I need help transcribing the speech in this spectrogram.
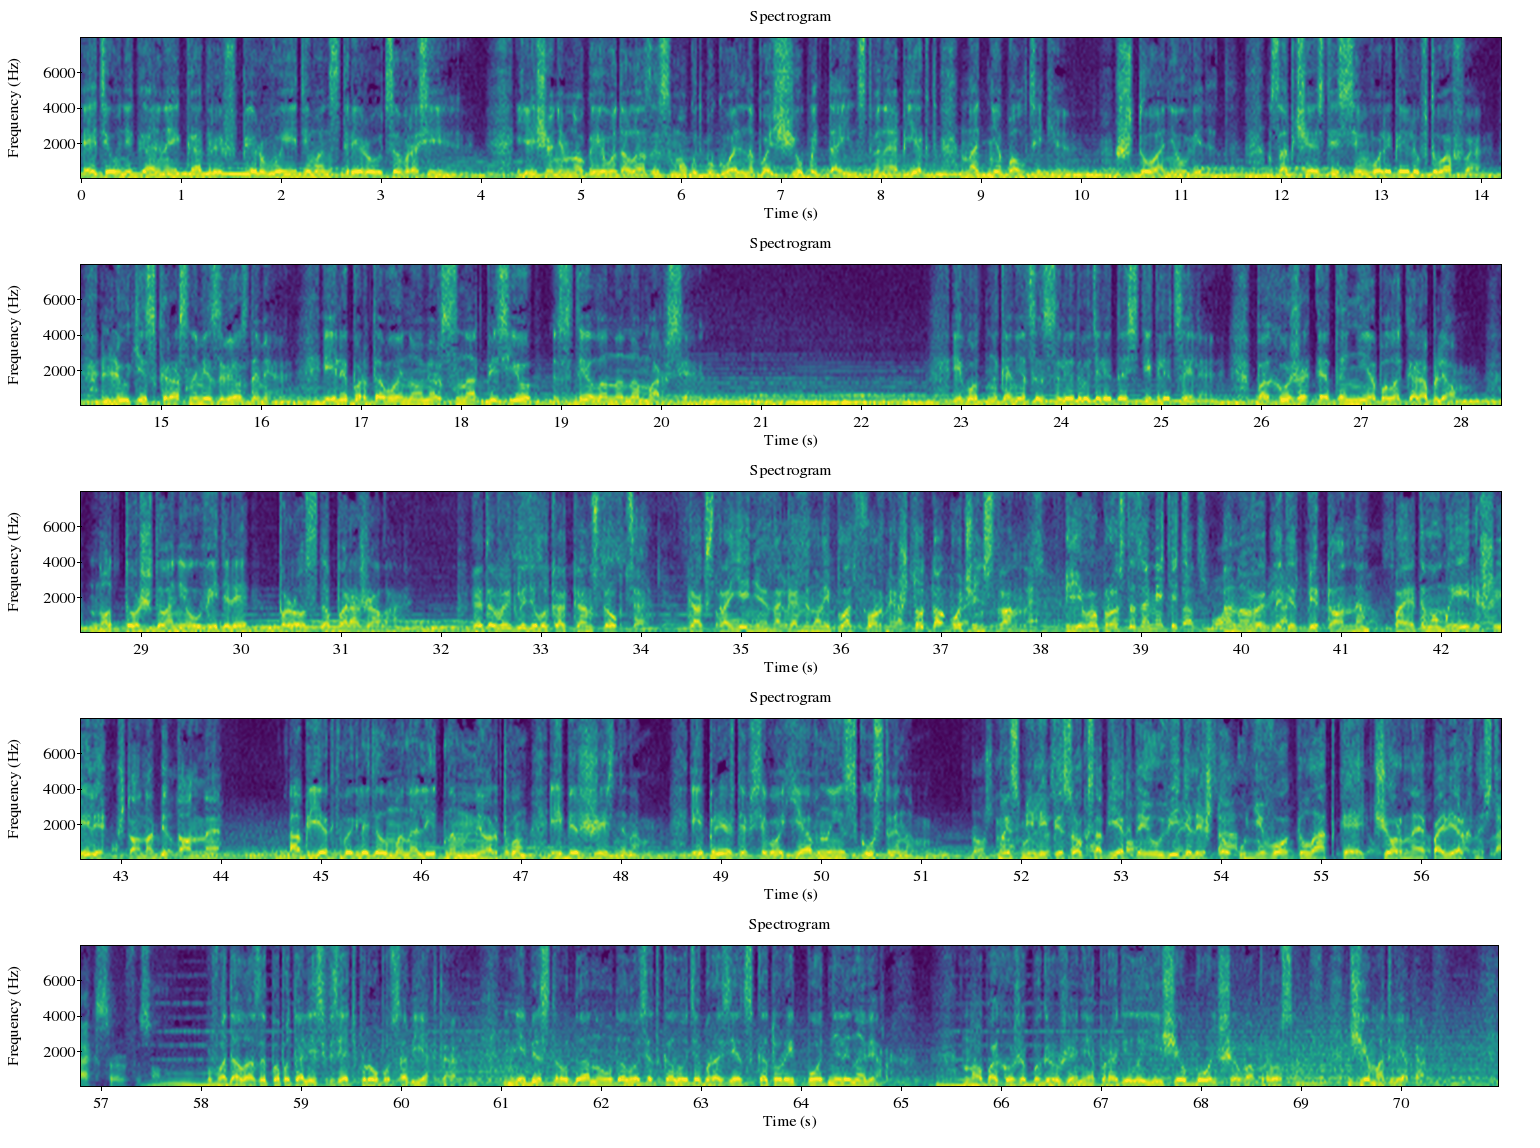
Эти уникальные кадры впервые демонстрируются в России. Еще немного и водолазы смогут буквально пощупать таинственный объект на дне Балтики. Что они увидят? Запчасти с символикой Люфтваффе? Люки с красными звездами? Или бортовой номер с надписью «Сделано на Марсе»? И вот, наконец, исследователи достигли цели. Похоже, это не было кораблем. Но то, что они увидели, просто поражало. Это выглядело как конструкция. Как строение на каменной платформе. Что-то очень странное. Его просто заметить. Оно выглядит бетонным, поэтому мы и решили, что оно бетонное. Объект выглядел монолитным, мертвым и безжизненным. И прежде всего явно искусственным. Мы смели песок с объекта и увидели, что у него гладкая черная поверхность. Водолазы попытались взять пробу с объекта. Не без труда, но удалось отколоть образец, который подняли наверх. Но, похоже, погружение породило еще больше вопросов, чем ответов.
